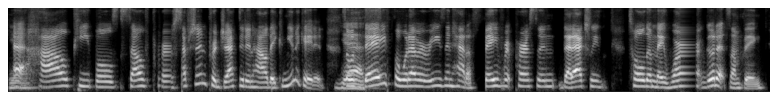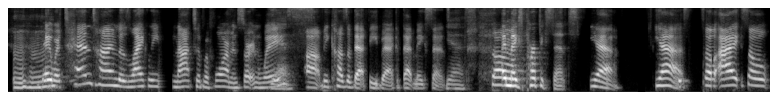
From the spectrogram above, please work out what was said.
yes. at how people's self perception projected in how they communicated. Yes. So if they, for whatever reason, had a favorite person that actually told them they weren't good at something, mm-hmm. they were 10 times as likely not to perform in certain ways yes. uh, because of that feedback, if that makes sense. Yes. So it makes perfect sense. Yeah. Yeah. So I, so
